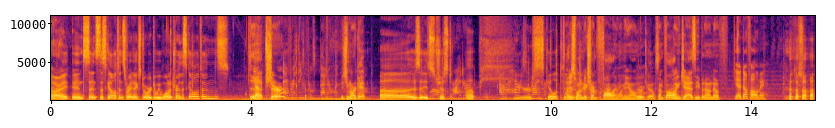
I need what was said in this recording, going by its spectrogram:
All right, and since the skeleton's right next door, do we want to try the skeletons? Uh, sure? Everything feels better when Did you mark it? Uh, is it? It's just brighter, up and our hearts here. Lighter. Skeleton. I just want to make sure I'm following one of y'all. There we go. So I'm following Jazzy, but I don't know if. Yeah, don't follow me. Well,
